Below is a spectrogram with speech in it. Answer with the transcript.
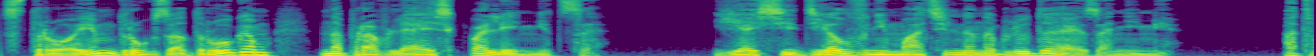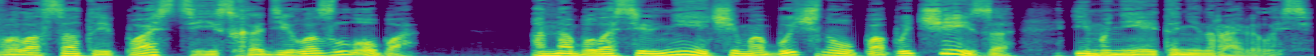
строем друг за другом, направляясь к поленнице. Я сидел, внимательно наблюдая за ними. От волосатой пасти исходила злоба. Она была сильнее, чем обычно у папы Чейза, и мне это не нравилось.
